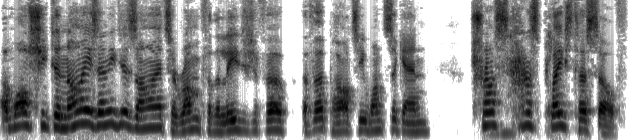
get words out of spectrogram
And while she denies any desire to run for the leadership of her, of her party once again, Truss has placed herself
